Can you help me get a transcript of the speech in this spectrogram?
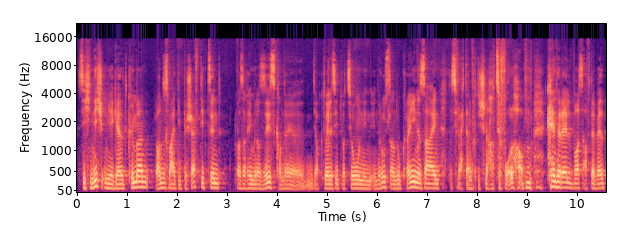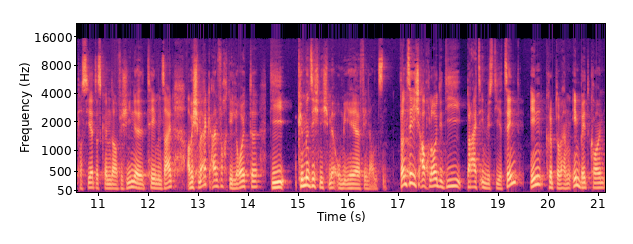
sich nicht um ihr Geld kümmern, andersweitig beschäftigt sind. Was auch immer das ist, kann der, die aktuelle Situation in, in Russland, Ukraine sein, dass sie vielleicht einfach die Schnauze voll haben, generell, was auf der Welt passiert. Das können da verschiedene Themen sein. Aber ich merke einfach, die Leute, die kümmern sich nicht mehr um ihre Finanzen. Dann sehe ich auch Leute, die bereits investiert sind in Kryptowährungen, in Bitcoin,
